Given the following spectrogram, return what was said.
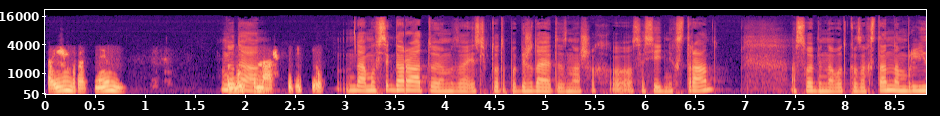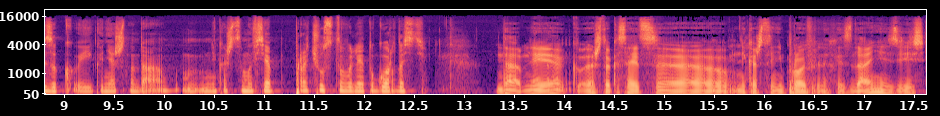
своим родным, ну да. наш. Да, мы всегда ратуем, за, если кто-то побеждает из наших э, соседних стран. Особенно вот Казахстан нам близок. И, конечно, да, мне кажется, мы все прочувствовали эту гордость. Да, мне, что касается, мне кажется, непрофильных изданий, здесь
